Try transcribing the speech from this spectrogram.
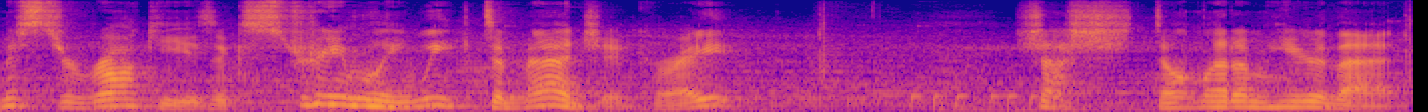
Mr. Rocky is extremely weak to magic, right? Shush, don't let him hear that.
